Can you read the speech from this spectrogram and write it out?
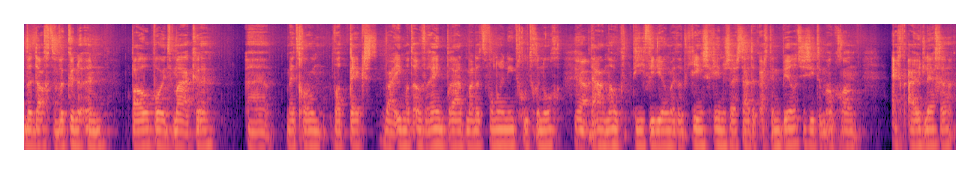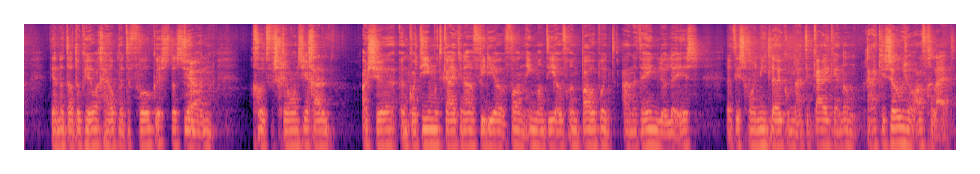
we dachten we kunnen een PowerPoint maken eh, met gewoon wat tekst waar iemand overheen praat, maar dat vonden we niet goed genoeg. Ja. Daarom ook die video met dat greenscreen, dus hij staat ook echt in beeld. Je ziet hem ook gewoon echt uitleggen. Ik denk dat dat ook heel erg helpt met de focus. Dat is Ja. wel een groot verschil, want je gaat, als je een kwartier moet kijken naar een video van iemand die over een PowerPoint aan het heen lullen is, dat is gewoon niet leuk om naar te kijken en dan raak je sowieso afgeleid.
